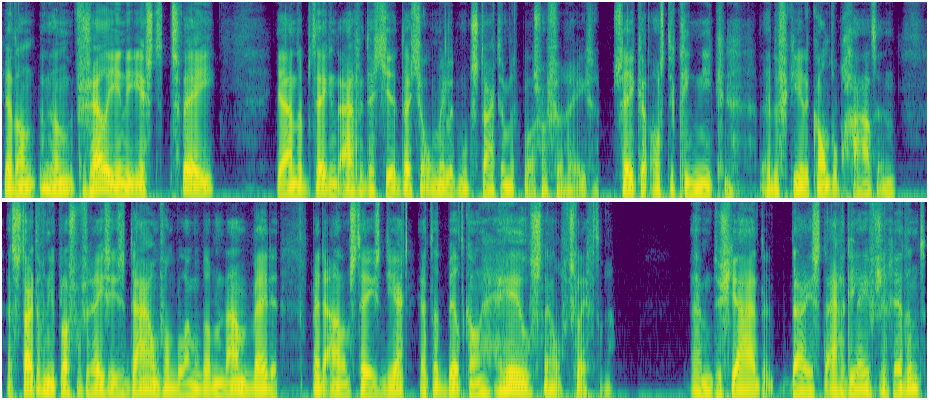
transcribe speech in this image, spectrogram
Ja, dan, dan verzeil je in de eerste twee. Ja, en dat betekent eigenlijk dat je, dat je onmiddellijk moet starten met plasmaferese. Zeker als de kliniek de verkeerde kant op gaat. En het starten van die plasmaferese is daarom van belang, omdat met name bij de, bij de ademsteeds 30, ja, dat beeld kan heel snel verslechteren. Um, dus ja, daar is het eigenlijk levensreddend.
